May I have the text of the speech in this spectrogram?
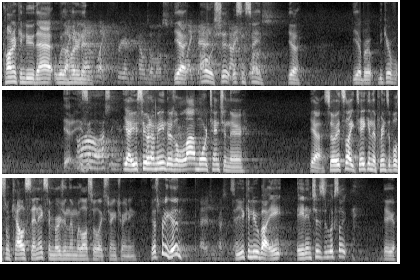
Conner can do that with I can 100 do and that with like 300 pounds almost. yeah. Like that, oh shit, that's insane. close. Yeah. Yeah, bro. Be careful. Yeah. You see, Oh, I see it. yeah, you see what I mean? There's a lot more tension there. Yeah. So it's like taking the principles from calisthenics and merging them with also like strength training. That's pretty good. That is impressive. So yeah. you can do about eight eight inches. It looks like. There you go.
